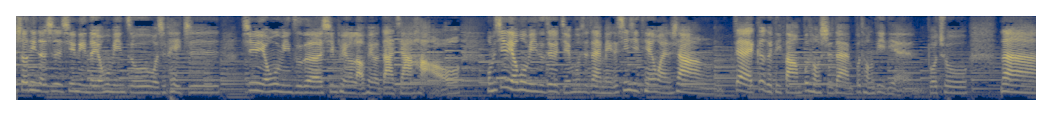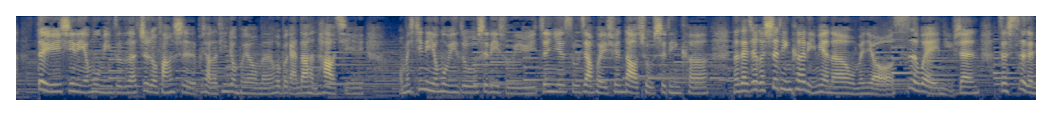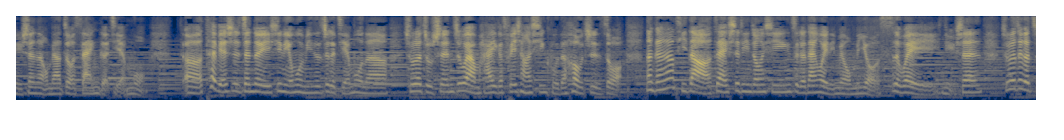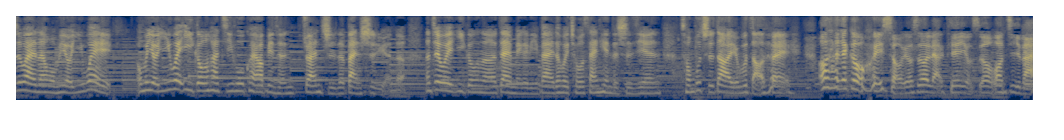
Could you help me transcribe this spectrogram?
收听的是心灵的游牧民族，我是佩芝。心灵游牧民族的新朋友、老朋友，大家好。我们心灵游牧民族这个节目是在每个星期天晚上，在各个地方、不同时段、不同地点播出。那对于心灵游牧民族的制作方式，不晓得听众朋友们会不会感到很好奇？我们心灵游牧民族是隶属于真耶稣教会宣道处视听科。那在这个视听科里面呢，我们有四位女生。这四个女生呢，我们要做三个节目。呃，特别是针对心灵游牧民族这个节目呢，除了主持人之外，我们还有一个非常辛苦的后制作。那刚刚提到，在视听中心这个单位里面，我们有四位女生。除了这个之外呢，我们有一位。我们有一位义工，他几乎快要变成专职的办事员了。那这位义工呢，在每个礼拜都会抽三天的时间，从不迟到也不早退。哦，他在跟我挥手，有时候两天，有时候忘记来。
